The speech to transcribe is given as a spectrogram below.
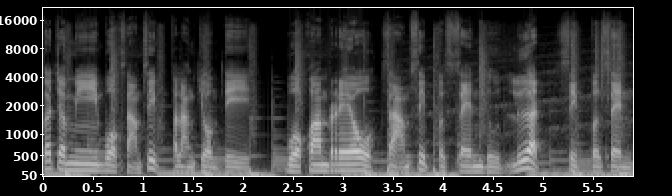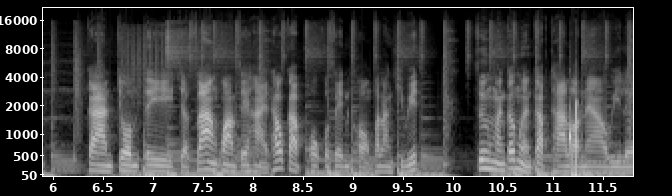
ก็จะมีบวก 30 พลังโจมตี บวกความเร็ว 30%ดูดเลือด 10% การโจมตีจะสร้างความเสียหายเท่ากับ 6%ของพลังชีวิต ซึ่งมันก็เหมือนกับทารอนใน RV เล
